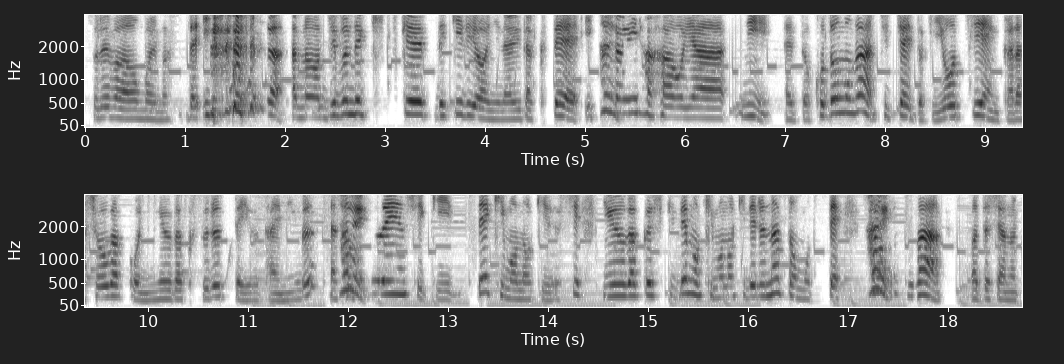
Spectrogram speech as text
それは思います。で、一回 あの自分で着付けできるようになりたくて、一回母親に、はい、えっと、子供がちっちゃい時、幼稚園から小学校に入学するっていうタイミング、卒園式で着物を着るし、入学式でも着物着れるなと思って、その時は、私、あの、ち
